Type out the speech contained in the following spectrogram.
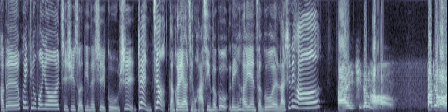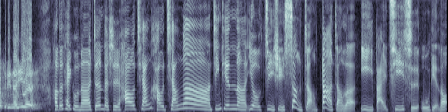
好的，欢迎听众朋友持续锁定的是股市战将，赶快来邀请华信投顾林和燕总顾问老师，你好。嗨，齐正好。大家好，我是林德燕。好的，台股呢真的是好强好强啊！今天呢又继续上涨，大涨了一百七十五点哦。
